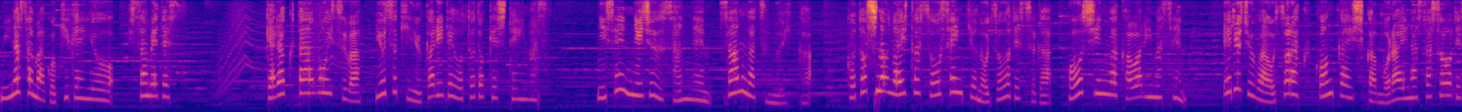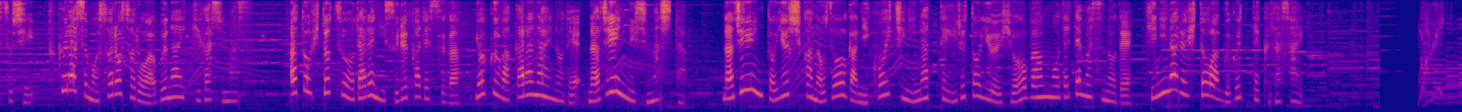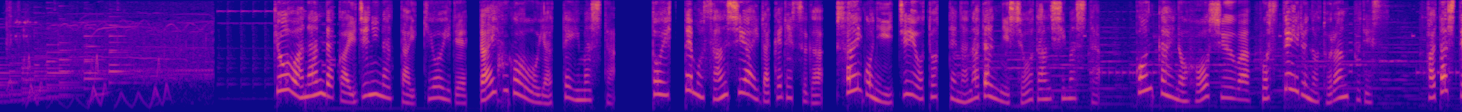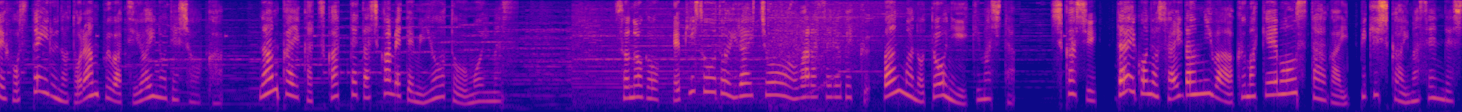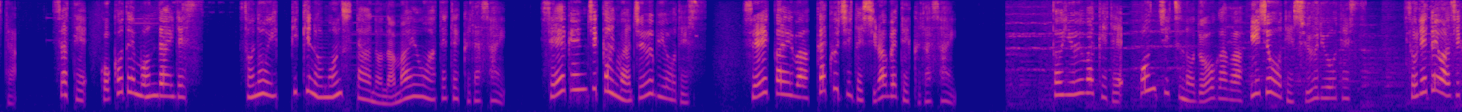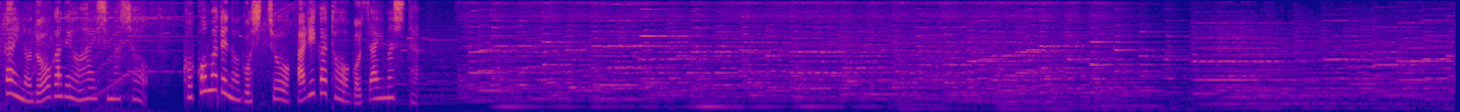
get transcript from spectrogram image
皆様ごきげんよう、ひさめです。キャラクターボイスは、ゆずきゆかりでお届けしています。2023年3月6日、今年のナイト総選挙の像ですが、方針は変わりません。エルジュはおそらく今回しかもらえなさそうですし、フクラスもそろそろ危ない気がします。あと一つを誰にするかですが、よくわからないので、ナジーンにしました。ナジーンとユシカの像がニコイチになっているという評判も出てますので、気になる人はググってください。今日はなんだか意地になった勢いで大富豪をやっていました。と言っても3試合だけですが、最後に1位を取って7段に昇段しました。今回の報酬はフォステイルのトランプです。果たしてフォステイルのトランプは強いのでしょうか何回か使って確かめてみようと思います。その後、エピソード依頼帳を終わらせるべく、バンマの塔に行きました。しかし、第5の祭壇には悪魔系モンスターが1匹しかいませんでした。さて、ここで問題です。その1匹のモンスターの名前を当ててください。制限時間は10秒です。正解は各自で調べてください。というわけで本日の動画は以上で終了です。それでは次回の動画でお会いしましょう。ここまでのご視聴ありがとうございました。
